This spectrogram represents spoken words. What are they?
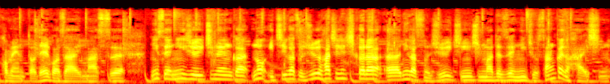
コメントでございます。2021年の1月18日から2月の11日まで全23回の配信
